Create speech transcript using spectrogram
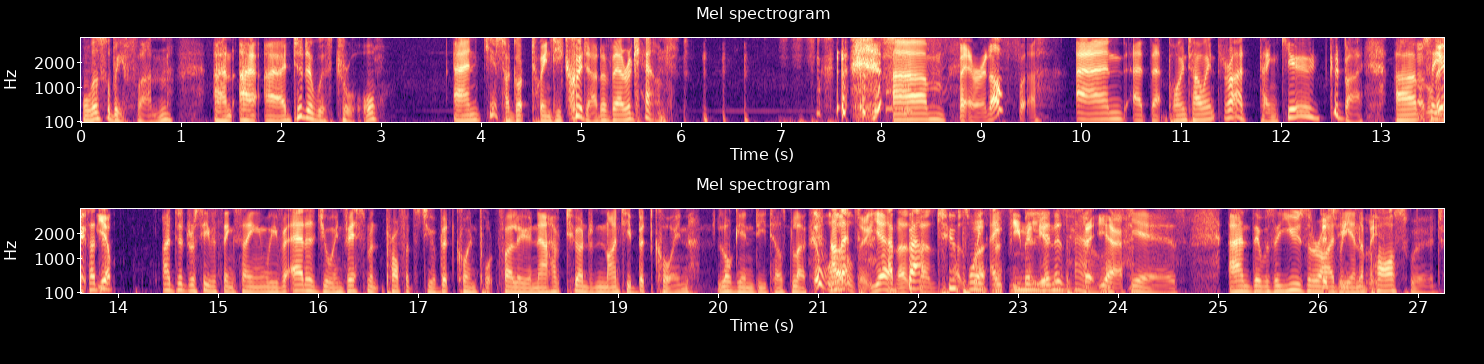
well, this will be fun. And I I did a withdrawal, and yes, I got twenty quid out of their account. um, Fair enough. And at that point, I went right. Thank you. Goodbye. Um, so yes. I did. Yep. I did receive a thing saying we've added your investment profits to your Bitcoin portfolio. You now have 290 Bitcoin. Login details below. Oh, Now, that'll that's do. Yeah, that- about that's- that's worth a 2.8 few million, million isn't it? pounds. Yeah. Yes, and there was a user This ID and a least. password.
